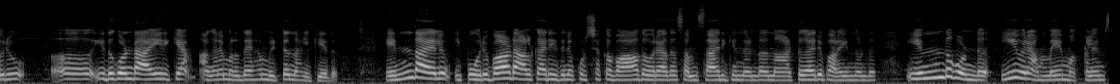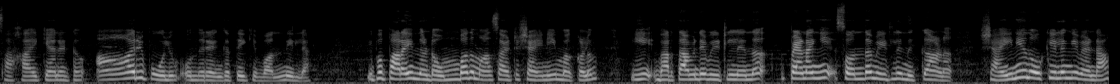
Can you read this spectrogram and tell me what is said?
ഒരു ഇതുകൊണ്ടായിരിക്കാം അങ്ങനെ മൃതദേഹം വിട്ടു നൽകിയത്. എന്തായാലും ഇപ്പോൾ ഒരുപാട് ആൾക്കാർ ഇതിനെക്കുറിച്ചൊക്കെ വാതോരാതെ സംസാരിക്കുന്നുണ്ട് നാട്ടുകാർ പറയുന്നുണ്ട്. എന്തുകൊണ്ട് ഈ ഒരു അമ്മയും മക്കളെയും സഹായിക്കാനായിട്ട് ആര് പോലും ഒന്ന് രംഗത്തേക്ക് വന്നില്ല? ഇപ്പോൾ പറയുന്നുണ്ട് ഒമ്പത് മാസമായിട്ട് ഷൈനിയും മക്കളും ഈ ഭർത്താവിന്റെ വീട്ടിൽ നിന്ന് പിണങ്ങി സ്വന്തം വീട്ടിൽ നിൽക്കുകയാണ്. ഷൈനിയെ നോക്കിയില്ലെങ്കിൽ വേണ്ട ആ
